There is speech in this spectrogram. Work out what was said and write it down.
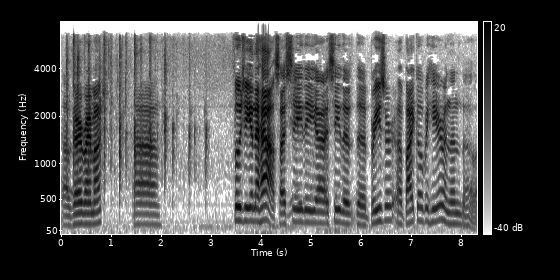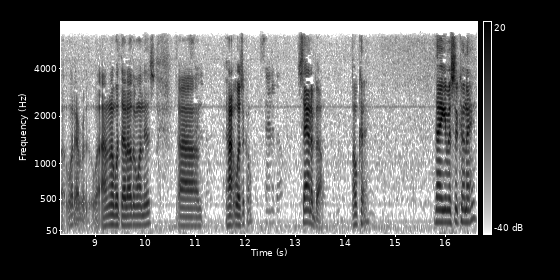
uh, very very much. Fuji in the house. I see the I see the the Breezer bike over here, and then whatever I don't know what that other one is. Uh, how, what's it called? Sanibel. Sanibel. Okay. Thank you, Mr. Kune.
